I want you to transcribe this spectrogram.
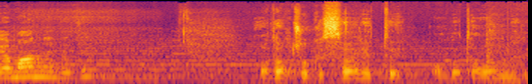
Yaman ne dedi? Adam çok ısrar etti. O da tamam dedi.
